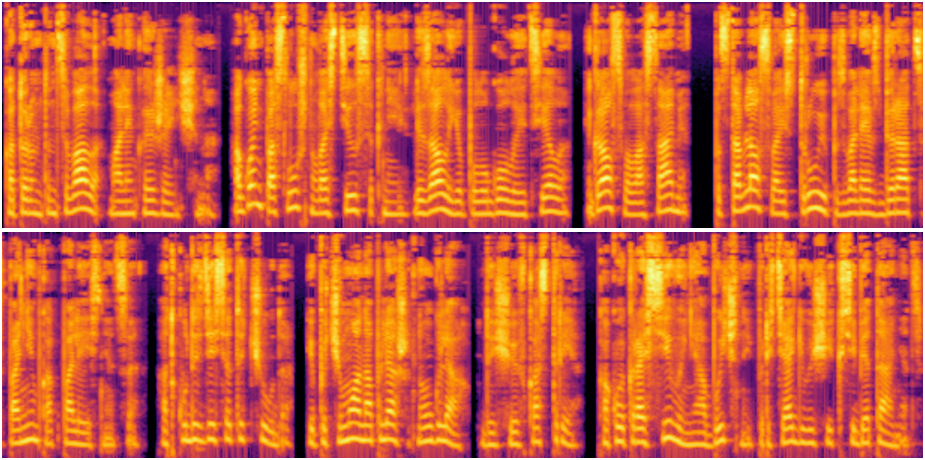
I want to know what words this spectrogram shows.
в котором танцевала маленькая женщина. Огонь послушно ластился к ней, лизал ее полуголое тело, играл с волосами, подставлял свои струи, позволяя взбираться по ним, как по лестнице. Откуда здесь это чудо? И почему она пляшет на углях, да еще и в костре? Какой красивый, необычный, притягивающий к себе танец.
